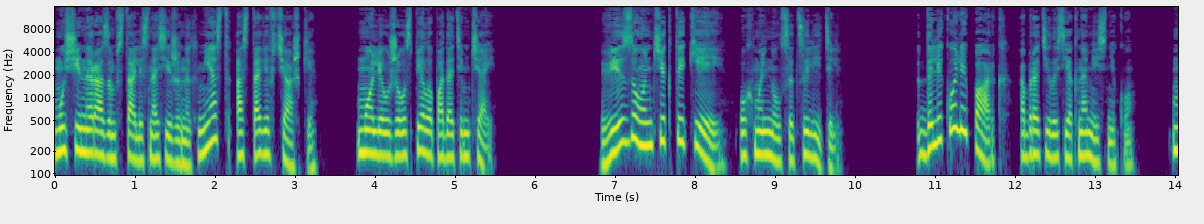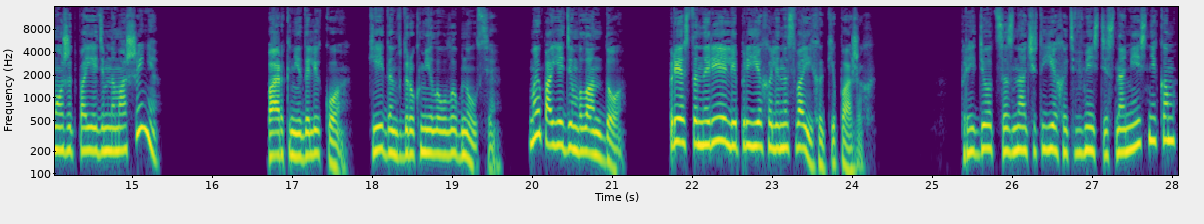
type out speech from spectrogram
Мужчины разом встали с насиженных мест, оставив чашки. Молли уже успела подать им чай. «Везунчик ты, Кей», — ухмыльнулся целитель. «Далеко ли парк?» — обратилась я к наместнику. «Может, поедем на машине?» «Парк недалеко», — Кейден вдруг мило улыбнулся. «Мы поедем в Ландо. Престон и Рейли приехали на своих экипажах. Придется, значит, ехать вместе с наместником,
